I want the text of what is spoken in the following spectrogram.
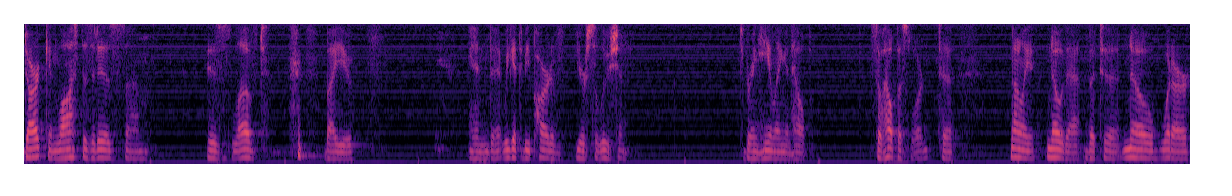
dark and lost as it is, um, is loved by you. And uh, we get to be part of your solution to bring healing and help. So help us, Lord, to not only know that, but to know what our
